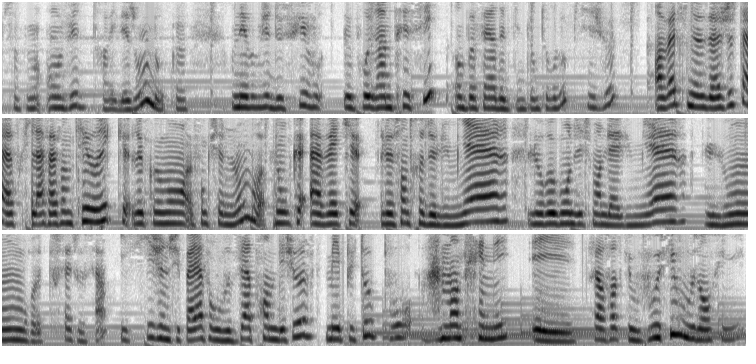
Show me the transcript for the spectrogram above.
simplement envie de travailler des ombres. Donc euh, on n'est pas obligé de suivre le programme précis. On peut faire des petites entourloupes si je veux. En fait, il nous a juste appris la façon théorique de comment fonctionne l'ombre. Donc avec le centre de lumière, le rebondissement de la lumière, l'ombre, tout ça, tout ça. Ici, je ne suis pas là pour vous apprendre des choses, mais plutôt pour m'entraîner et faire en sorte que vous aussi vous vous entraîniez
